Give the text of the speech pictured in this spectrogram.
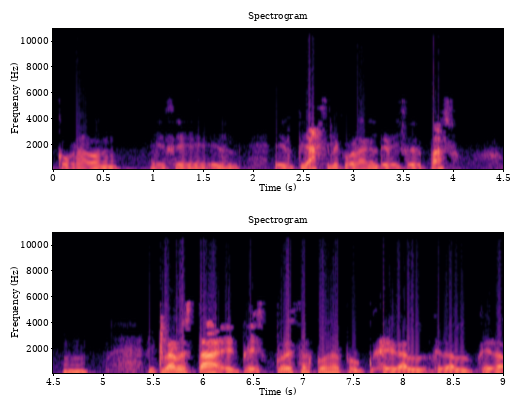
cobraban ese, el, el viaje, le cobraban el derecho de paso. ¿Mm? Y claro está, eh, todas estas cosas era, era, era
